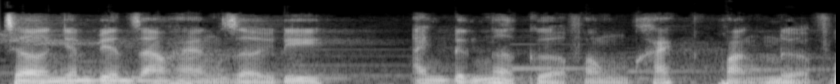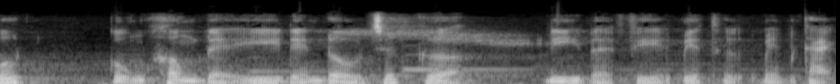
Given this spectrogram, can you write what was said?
chờ nhân viên giao hàng rời đi, anh đứng ở cửa phòng khách khoảng nửa phút cũng không để ý đến đồ trước cửa, đi về phía biệt thự bên cạnh.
